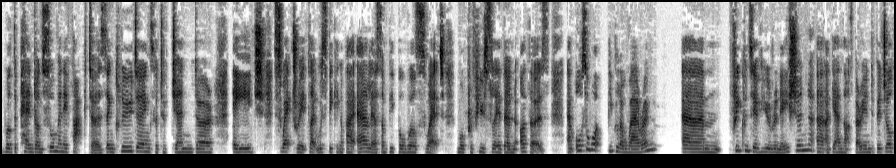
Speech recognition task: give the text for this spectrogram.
will depend on so many factors, including sort of gender, age, sweat rate, like we were speaking about earlier. Some people will sweat more profusely than others, and um, also what people are wearing um, frequency of urination, uh, again, that's very individual,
